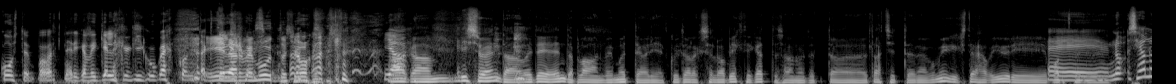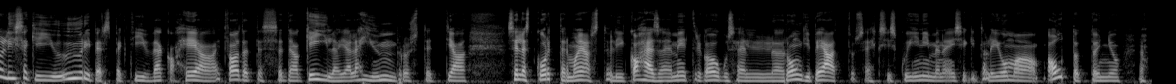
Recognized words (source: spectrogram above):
koostööpartneriga või kellegagi kogu aeg kontakteerus. eelarve muutus jooksvalt aga mis su enda või teie enda plaan või mõte oli, et kui te oleks selle objekti kätte saanud, et äh, tahtsite nagu müügiks teha või üüriportfelli? no seal oli isegi üüriperspektiiv väga hea, et vaadates seda Keila ja lähiümbrust, et ja sellest kortermajast oli kahesaja meetri kaugusel rongipeatus, ehk siis kui inimene isegi, tal ei oma autot, on ju, noh,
